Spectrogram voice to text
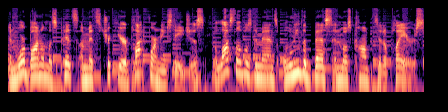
and more bottomless pits amidst trickier platforming stages, the Lost Levels demands only the best and most competent of players.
